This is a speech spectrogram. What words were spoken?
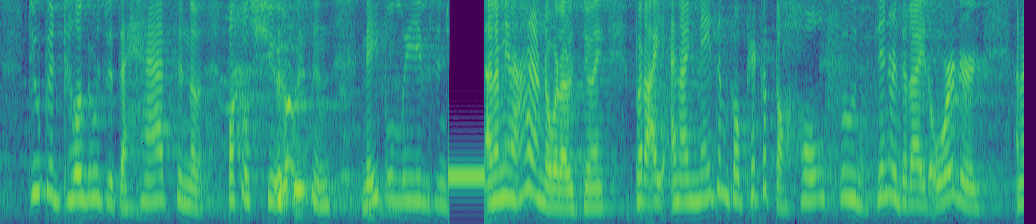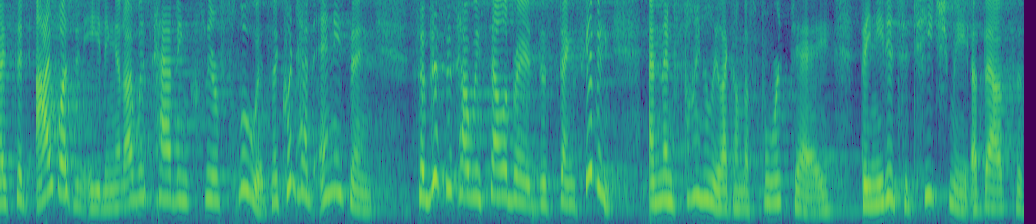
stupid pilgrims with the hats and the buckle shoes and maple leaves and and I mean, I don't know what I was doing, but I and I made them go pick up the Whole Foods dinner that I had ordered, and I said I wasn't eating it. I was having clear fluids. I couldn't have anything. So this is how we celebrated this Thanksgiving. And then finally, like on the fourth day, they needed to teach me about the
